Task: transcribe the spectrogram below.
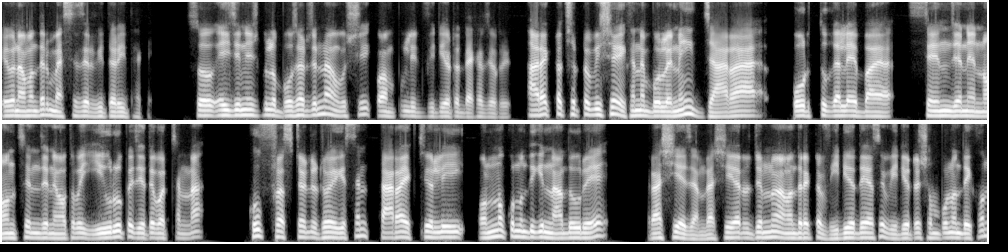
এবং আমাদের মেসেজের ভিতরেই থাকে। সো এই জিনিসগুলো বোঝার জন্য অবশ্যই কমপ্লিট ভিডিওটা দেখা জরুরি। আরেকটা ছোট্ট বিষয় এখানে বলে নেই, যারা পর্তুগালে বা সেনজেনে, নন সেনজেনে অথবা ইউরোপে যেতে পারছেন না, খুব ফ্রাস্ট্রেটেড হয়ে গেছেন, তারা অ্যাকচুয়ালি অন্য কোনো দিকে না দৌড়ে রাশিয়া যান। রাশিয়ার জন্য আমাদের একটা ভিডিও দেওয়া আছে। ভিডিওটা সম্পূর্ণ দেখুন।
